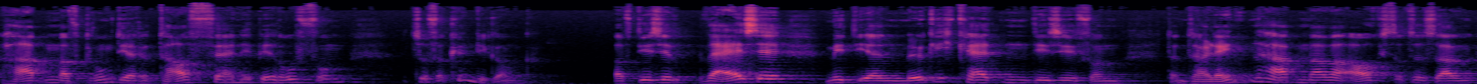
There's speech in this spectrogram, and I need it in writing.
haben aufgrund ihrer Taufe eine Berufung zur Verkündigung. Auf diese Weise mit ihren Möglichkeiten, die sie von den Talenten haben, aber auch sozusagen,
